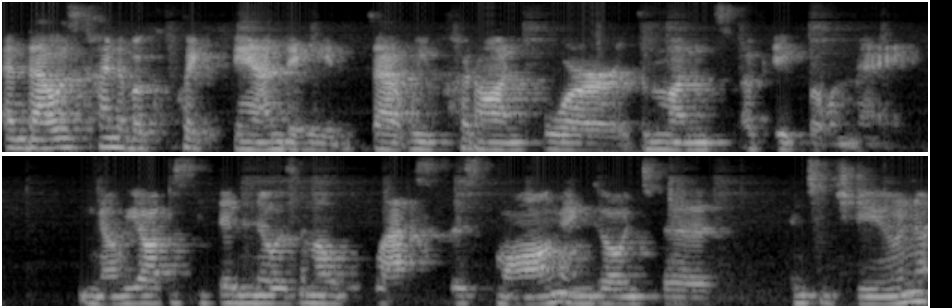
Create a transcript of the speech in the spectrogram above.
And that was kind of a quick band aid that we put on for the months of April and May. You know, we obviously didn't know it was going to last this long and go into into June.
